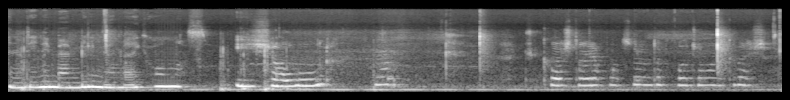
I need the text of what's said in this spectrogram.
Hani deneyim ben bilmiyorum belki olmaz. İnşallah olur. Hı. Çünkü baştan yapmak zorunda kalacağım arkadaşlar.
